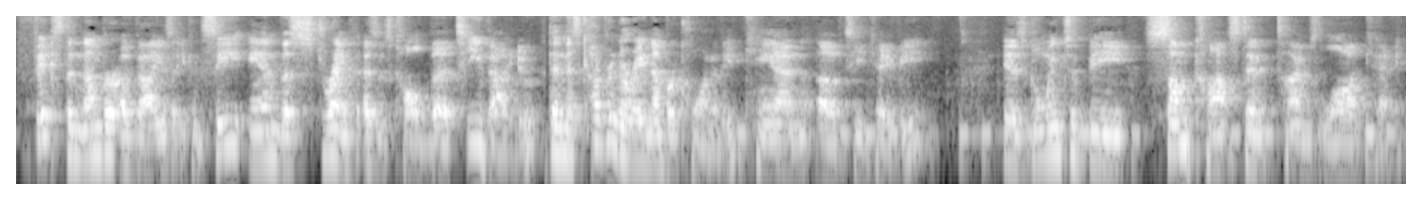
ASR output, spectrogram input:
fix the number of values that you can see and the strength, as it's called, the T value, then this covering array number quantity, can of TKV, is going to be some constant times log K,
